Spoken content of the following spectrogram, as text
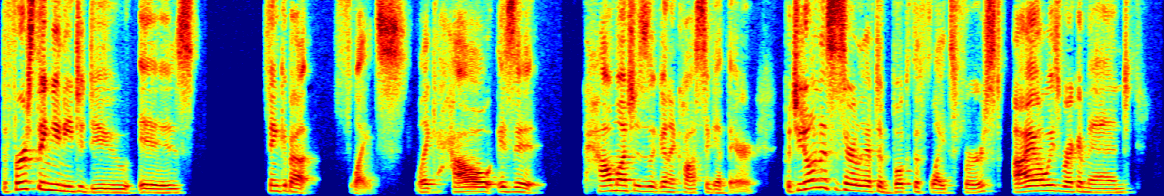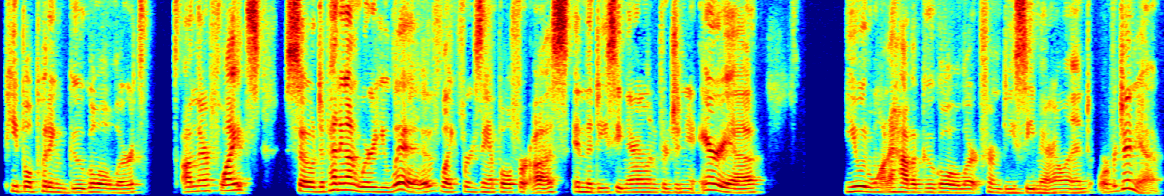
the first thing you need to do is think about flights. Like how is it how much is it going to cost to get there? But you don't necessarily have to book the flights first. I always recommend people putting Google alerts on their flights. So depending on where you live, like for example, for us in the DC, Maryland, Virginia area, you would want to have a Google alert from DC, Maryland, or Virginia.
